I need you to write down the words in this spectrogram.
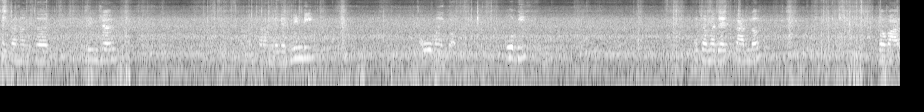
त्याच्यानंतर ब्रिंजल नंतर आणलेले भेंडी ओ oh माय गॉड कोबी. त्याच्यामध्ये कारलं. गवार.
